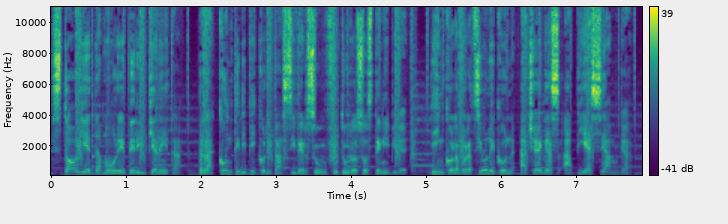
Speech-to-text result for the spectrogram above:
Storie d'amore per il pianeta. Racconti di piccoli passi verso un futuro sostenibile. In collaborazione con Acegas APS Amga.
